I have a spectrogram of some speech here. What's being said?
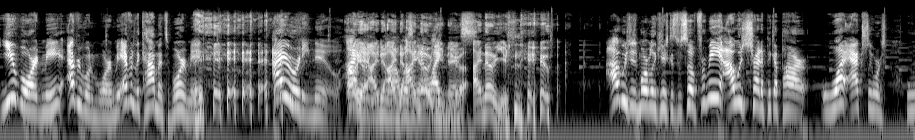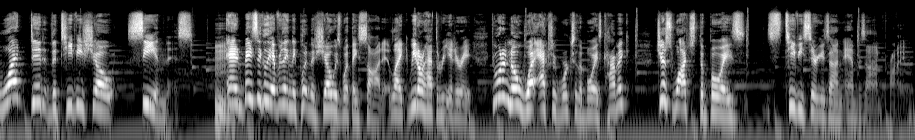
you warned me. Everyone warned me. Everyone in the comments warned me. I already knew. Oh, I Oh yeah, already I, knew I, I, wasn't I know like you knew. this. I know you knew. I was just more really curious because so for me, I was trying to pick apart what actually works. What did the TV show see in this? Hmm. And basically everything they put in the show is what they saw in it. Like we don't have to reiterate. If you want to know what actually works in the Boys comic, just watch the Boys TV series on Amazon Prime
